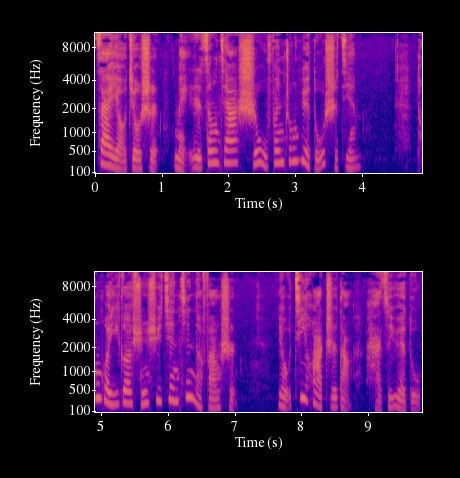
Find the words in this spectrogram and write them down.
再有就是每日增加十五分钟阅读时间，通过一个循序渐进的方式，有计划指导孩子阅读，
